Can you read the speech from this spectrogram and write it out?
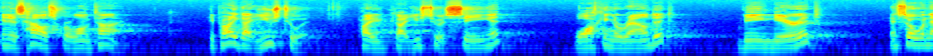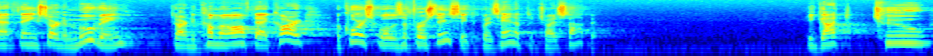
in his house for a long time. He probably got used to it, probably got used to it seeing it, walking around it, being near it. And so when that thing started moving, started coming off that cart, of course, what was the first instinct? To put his hand up to try to stop it. He got too,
